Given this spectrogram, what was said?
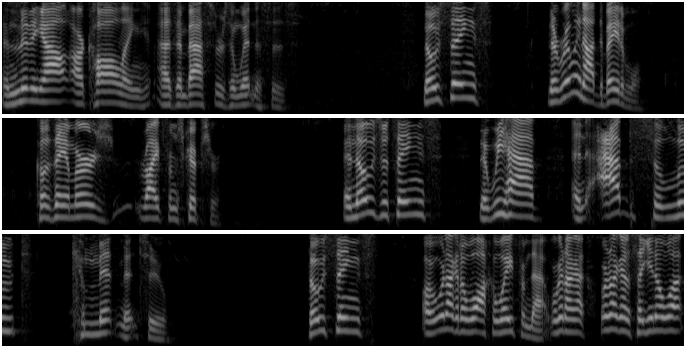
and living out our calling as ambassadors and witnesses. Those things, they're really not debatable because they emerge right from Scripture. And those are things that we have an absolute commitment to. Those things, are, we're not going to walk away from that. We're, gonna, we're not going to say, you know what,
